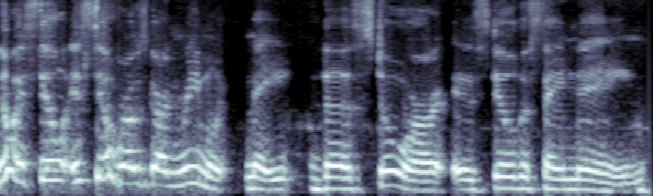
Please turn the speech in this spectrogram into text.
No, it's still it's still Rose Garden Remake. The store is still the same name,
